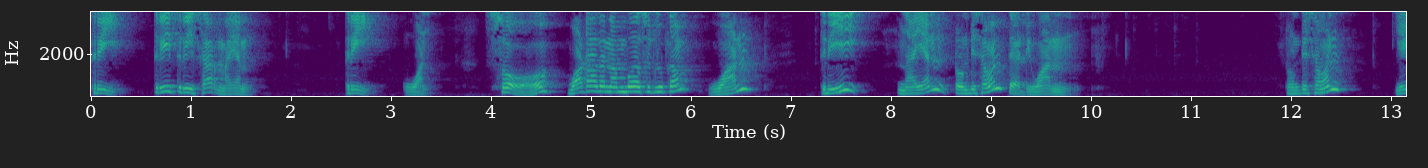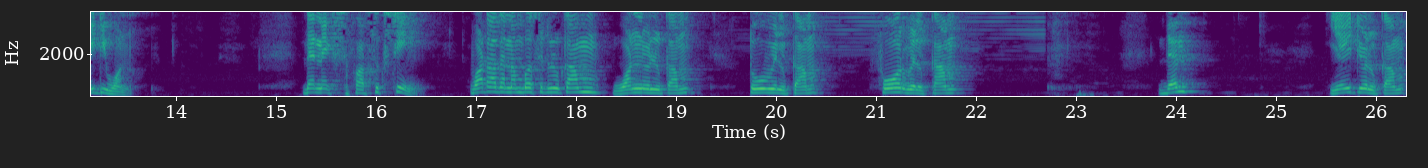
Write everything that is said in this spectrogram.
3 3 3s are 9 3 1 so what are the numbers? It will come. 1 3 9 27 31 27 81 then next for 16 what are the numbers? It will come. 1 will come. 2 will come 4 will come. Then 8 will come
